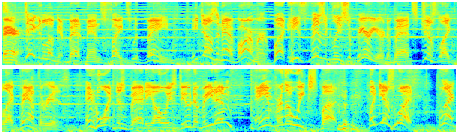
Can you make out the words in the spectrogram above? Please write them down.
Fair. Take a look at Batman's fights with Bane. He doesn't have armor, but he's physically superior to Bats, just like Black Panther is. And what does Batty always do to beat him? Aim for the weak spot. but guess what? Black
